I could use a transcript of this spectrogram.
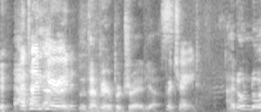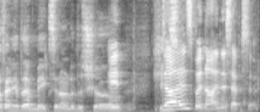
period. The time period the time period portrayed, yes. portrayed. I don't know if any of that makes it onto the show. It He's- does, but not in this episode.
